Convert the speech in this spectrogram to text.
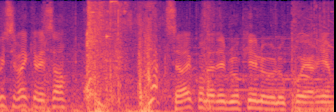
oui, c'est vrai qu'il y avait ça. C'est vrai qu'on a débloqué le, le coup aérien.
